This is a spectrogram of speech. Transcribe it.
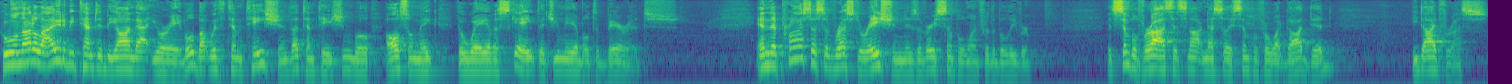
Who will not allow you to be tempted beyond that you are able, but with temptation, the temptation will also make the way of escape that you may be able to bear it. And the process of restoration is a very simple one for the believer. It's simple for us, it's not necessarily simple for what God did. He died for us.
